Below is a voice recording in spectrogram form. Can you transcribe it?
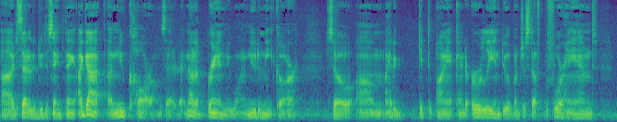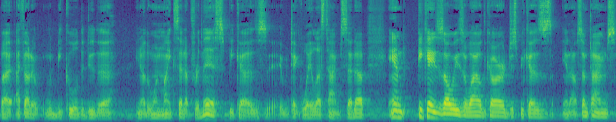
uh, I decided to do the same thing. I got a new car on Saturday, not a brand new one, a new to me car. So um, I had to get to Pontiac kind of early and do a bunch of stuff beforehand. But I thought it would be cool to do the, you know, the one mic setup for this because it would take way less time to set up. And PKs is always a wild card just because, you know, sometimes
